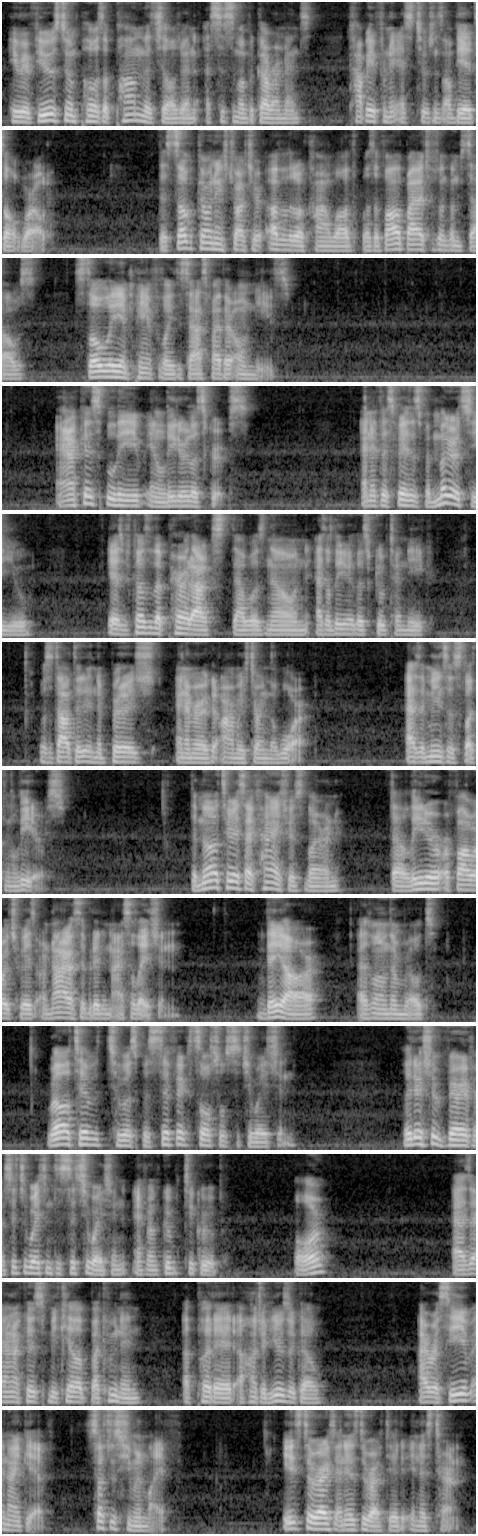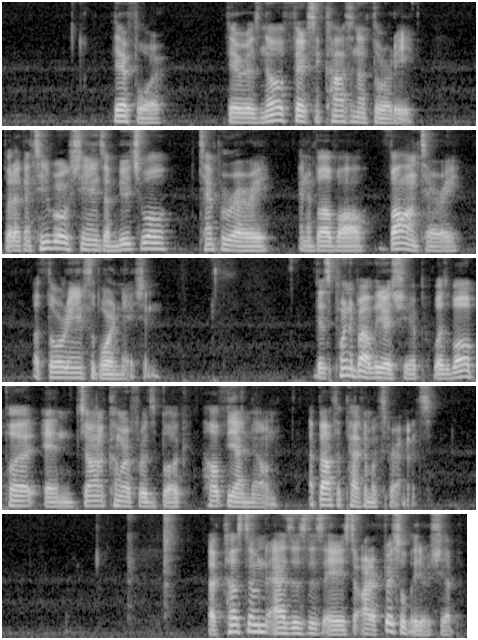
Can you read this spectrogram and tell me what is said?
he refused to impose upon the children a system of government copied from the institutions of the adult world. The self-governing structure of the little commonwealth was evolved by the children themselves, slowly and painfully to satisfy their own needs. Anarchists believe in leaderless groups. And if this phrase is familiar to you, it is because of the paradox that was known as the leaderless group technique was adopted in the British and American armies during the war, as a means of selecting leaders. The military psychiatrists learned that leader or follower traits are not exhibited in isolation. They are, as one of them wrote, relative to a specific social situation. Leadership vary from situation to situation and from group to group. Or, as anarchist Mikhail Bakunin put it a hundred years ago, I receive and I give. Such is human life. Each directs and is directed in its turn. Therefore, there is no fixed and constant authority, but a continual exchange of mutual, temporary, and above all, voluntary authority and subordination. This point about leadership was well put in John Comerford's book, Health the Unknown, about the Peckham experiments. Accustomed as is this age to artificial leadership,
